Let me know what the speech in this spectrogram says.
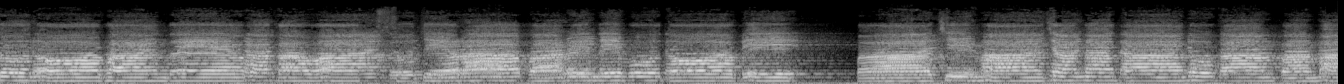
ธุโนพันเตภะคะวะสุจิราปรินิพพุโตปิปัจิมาชนะตานุกรรมปมา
